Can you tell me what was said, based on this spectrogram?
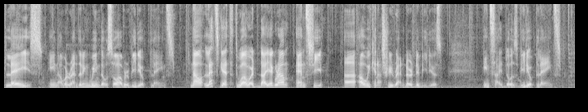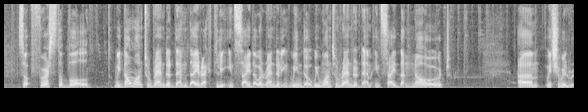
place in our rendering window, so our video planes. Now let's get to our diagram and see uh, how we can actually render the videos inside those video planes. So first of all, we don't want to render them directly inside our rendering window, we want to render them inside the node um, which will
